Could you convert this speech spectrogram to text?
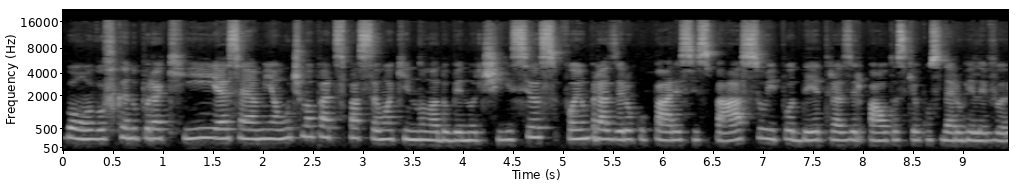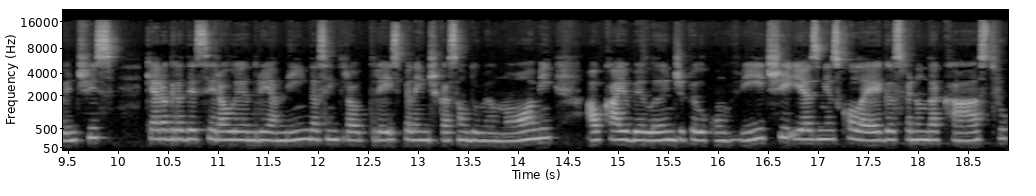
Bom, eu vou ficando por aqui. Essa é a minha última participação aqui no Lado B Notícias. Foi um prazer ocupar esse espaço e poder trazer pautas que eu considero relevantes. Quero agradecer ao Leandro e a mim, da Central 3, pela indicação do meu nome, ao Caio Belandi pelo convite e às minhas colegas Fernanda Castro,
